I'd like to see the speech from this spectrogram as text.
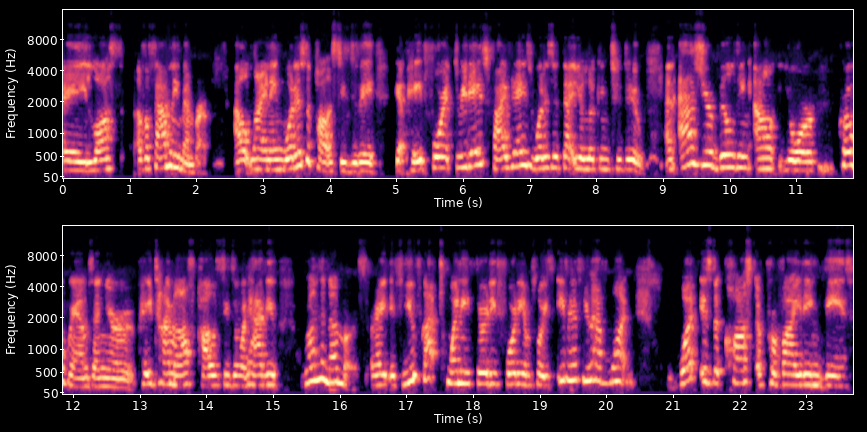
a loss of a family member outlining what is the policy. Do they get paid for it three days five days? What is it that you're looking to do? And as you're building out your programs and your paid time off policies and what have you run the numbers right? If you've got 20 30 40 employees even if you have one what is the cost of providing these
